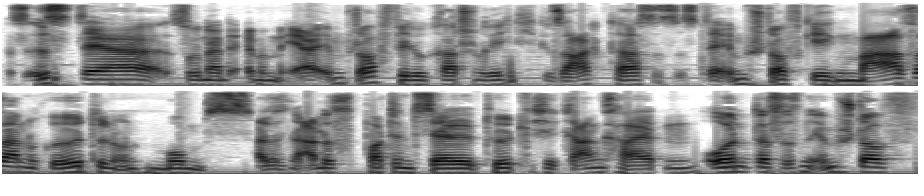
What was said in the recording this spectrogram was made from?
Es ist der sogenannte MMR-Impfstoff, wie du gerade schon richtig gesagt hast. Es ist der Impfstoff gegen Masern, Röteln und Mumps. Also sind alles potenziell tödliche Krankheiten. Und das ist ein Impfstoff,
